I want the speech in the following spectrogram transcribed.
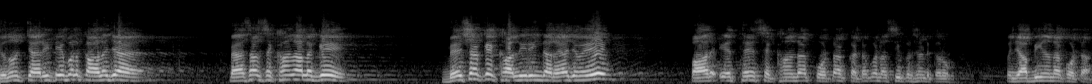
ਜਦੋਂ ਚੈਰੀਟੇਬਲ ਕਾਲਜ ਹੈ, ਪੈਸਾ ਸਿੱਖਾਂ ਦਾ ਲੱਗੇ, ਬੇਸ਼ੱਕ ਇਹ ਖਾਲੀ ਰਹਿੰਦਾ ਰਹਿ ਜਾਵੇ, ਪਰ ਇੱਥੇ ਸਿੱਖਾਂ ਦਾ ਕੋਟਾ ਘੱਟੋ ਘੱਟ 80% ਕਰੋ, ਪੰਜਾਬੀਆਂ ਦਾ ਕੋਟਾ।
